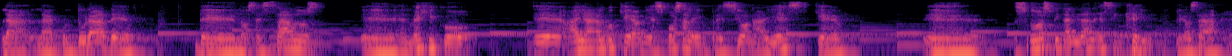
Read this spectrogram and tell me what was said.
la, cultura de, de, los estados en México. hay algo que a mi esposa le impresiona y es que su hospitalidad es increíble. O sea,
